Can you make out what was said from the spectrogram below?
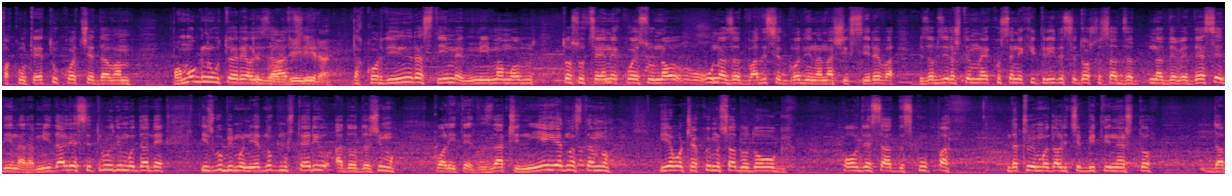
fakultetu ko će da vam pomogne u toj realizaciji. Da koordinira. Da koordinira s time. Mi imamo, to su cene koje su na, unazad 20 godina naših sireva, bez obzira što je mleko sa neki 30 došlo sad za, na 90 dinara. Mi dalje se trudimo da ne izgubimo nijednog mušteriju, a da održimo kvalitet. Znači, nije jednostavno i evo očekujemo sad od ovog ovde sad skupa da čujemo da li će biti nešto da,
